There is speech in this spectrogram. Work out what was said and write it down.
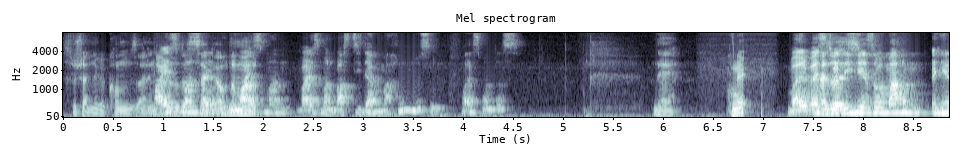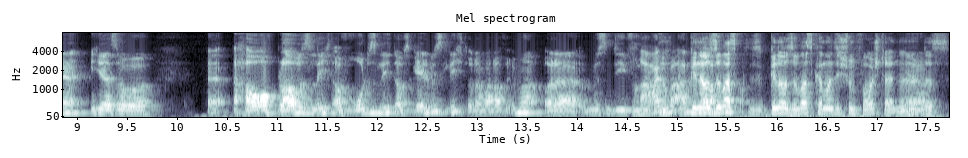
zustande gekommen sein. Weiß, also das man, zeigt auch nochmal, weiß, man, weiß man, was die da machen müssen? Weiß man das? Nee. Nee. Weil, weißt also du, wenn die hier so machen, hier, hier so, äh, hau auf blaues Licht, auf rotes Licht, aufs gelbes Licht oder was auch immer, oder müssen die Fragen beantworten? Genau sowas, genau sowas kann man sich schon vorstellen, ne? Ja. dass,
